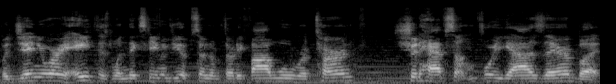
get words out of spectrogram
But January 8th is when Nick's Gaming View episode number 35 will return. Should have something for you guys there, but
